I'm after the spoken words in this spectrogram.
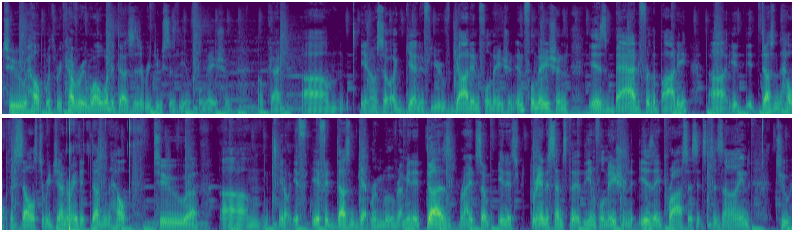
to help with recovery? Well, what it does is it reduces the inflammation. Okay, um, you know, so again, if you've got inflammation, inflammation is bad for the body. Uh, it, it doesn't help the cells to regenerate. It doesn't help to, uh, um, you know, if, if it doesn't get removed. I mean, it does, right? So, in its grandest sense, the, the inflammation is a process. It's designed to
